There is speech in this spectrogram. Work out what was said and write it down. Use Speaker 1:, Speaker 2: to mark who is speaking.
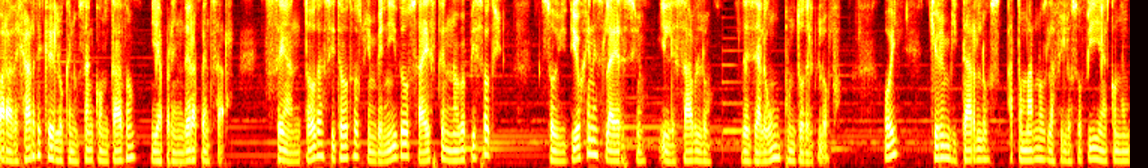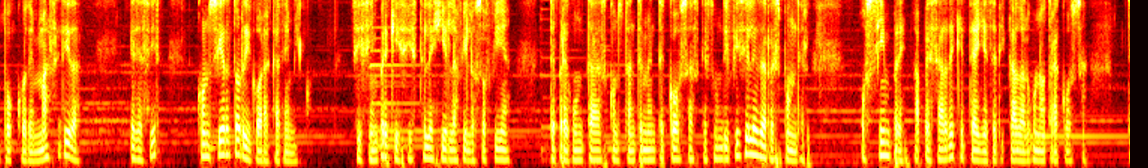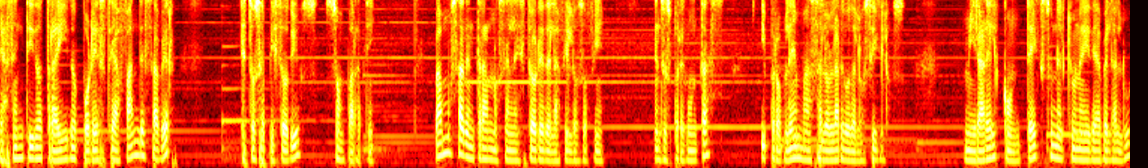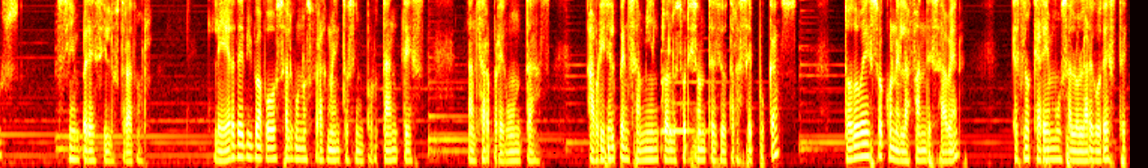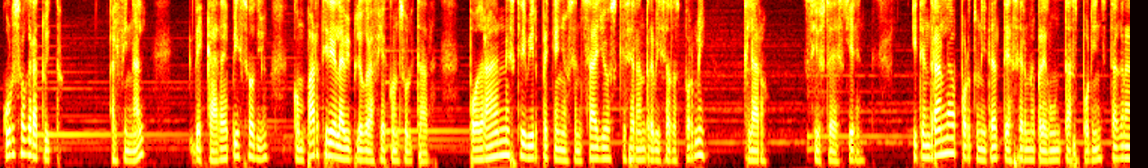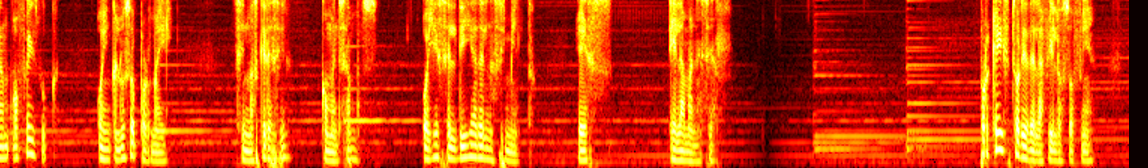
Speaker 1: para dejar de creer lo que nos han contado y aprender a pensar. Sean todas y todos bienvenidos a este nuevo episodio. Soy Diógenes Laercio y les hablo desde algún punto del globo. Hoy quiero invitarlos a tomarnos la filosofía con un poco de más seriedad, es decir, con cierto rigor académico. Si siempre quisiste elegir la filosofía, te preguntas constantemente cosas que son difíciles de responder, o siempre, a pesar de que te hayas dedicado a alguna otra cosa, ¿Te has sentido atraído por este afán de saber? Estos episodios son para ti. Vamos a adentrarnos en la historia de la filosofía, en sus preguntas y problemas a lo largo de los siglos. Mirar el contexto en el que una idea ve la luz siempre es ilustrador. Leer de viva voz algunos fragmentos importantes, lanzar preguntas, abrir el pensamiento a los horizontes de otras épocas, todo eso con el afán de saber es lo que haremos a lo largo de este curso gratuito. Al final de cada episodio compartiré la bibliografía consultada. Podrán escribir pequeños ensayos que serán revisados por mí, claro, si ustedes quieren. Y tendrán la oportunidad de hacerme preguntas por Instagram o Facebook, o incluso por mail. Sin más que decir, comenzamos. Hoy es el día del nacimiento. Es el amanecer. ¿Por qué historia de la filosofía?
